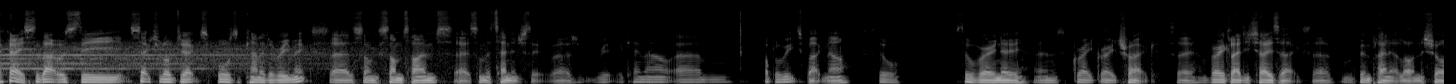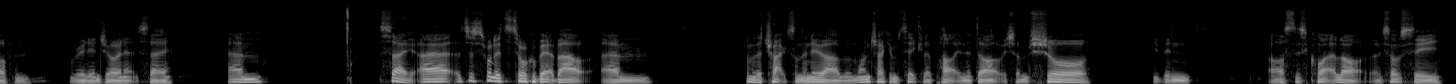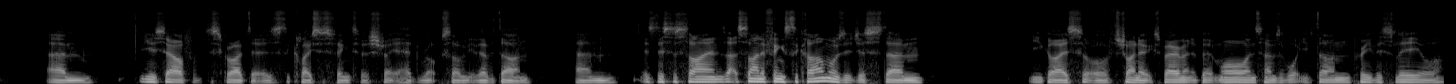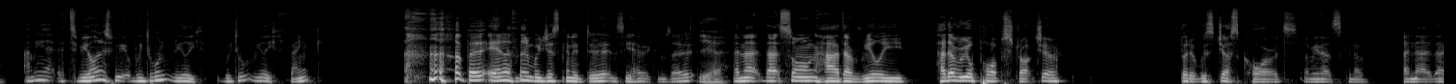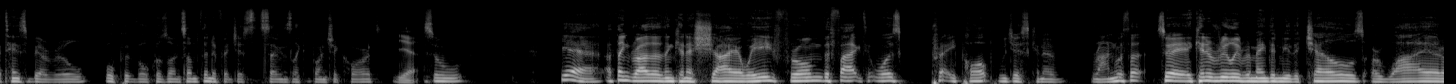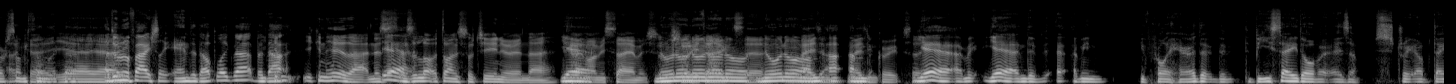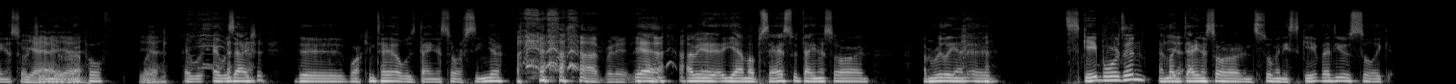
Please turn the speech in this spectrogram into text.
Okay, so that was the Sexual Objects Boards of Canada remix. Uh, the song Sometimes. Uh, it's on the 10 inch that uh, re- came out um, a couple of weeks back now. Still still very new and it's a great, great track. So I'm very glad you chose that 'cause, uh, we've been playing it a lot in the shop and really enjoying it. So, um, so uh, I just wanted to talk a bit about um, some of the tracks on the new album. One track in particular, Part in the Dark, which I'm sure you've been asked this quite a lot. It's obviously um, yourself have described it as the closest thing to a straight ahead rock song that you've ever done. Um, is this a sign? Is that a sign of things to come, or is it just um, you guys sort of trying to experiment a bit more in terms of what you've done previously? Or I mean, uh, to be honest, we we don't really we don't really think about anything. We just kind of do it and see how it comes out. yeah, And that that song had a really had a real pop structure, but it was just chords. I mean, that's kind of and that, that tends to be a rule. We'll put vocals on something if it just sounds like a bunch of chords. yeah, So, yeah, I think rather than kind of shy away from the fact it was pretty pop, we just kind of ran with it. So it kind of really reminded me of the Chills or Wire or something Okay, like yeah, that. yeah. I don't know if it actually ended up like that, but you, that can, you can hear that, and there's, Yeah. there's a lot of Dinosaur Jr. in there. Yeah. don't mind me saying, which No, I'm no, sure no, no, no, uh, no, no, I'm- amazing, I- amazing group. So. yeah, I mean, yeah, and the I mean, you've probably heard that the, the B side of it is a straight up Dinosaur Yeah, Junior yeah. ripoff. yeah, Like it, wa- it was actually the working title was Dinosaur Senior. brilliant. Yeah, I mean, yeah, I'm obsessed with Dinosaur, and I'm really into skateboarding and like Yeah. Dinosaur are in so many skate videos. So like,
